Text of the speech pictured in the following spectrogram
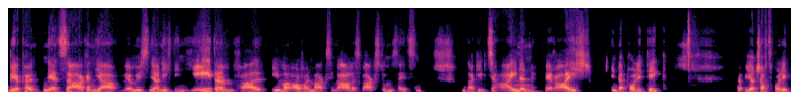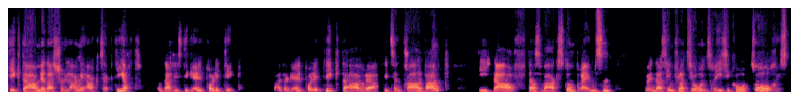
wir könnten jetzt sagen, ja, wir müssen ja nicht in jedem Fall immer auf ein maximales Wachstum setzen. Und da gibt es ja einen Bereich in der Politik, der Wirtschaftspolitik, da haben wir das schon lange akzeptiert. Und das ist die Geldpolitik. Bei der Geldpolitik, da haben wir die Zentralbank, die darf das Wachstum bremsen, wenn das Inflationsrisiko zu hoch ist.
